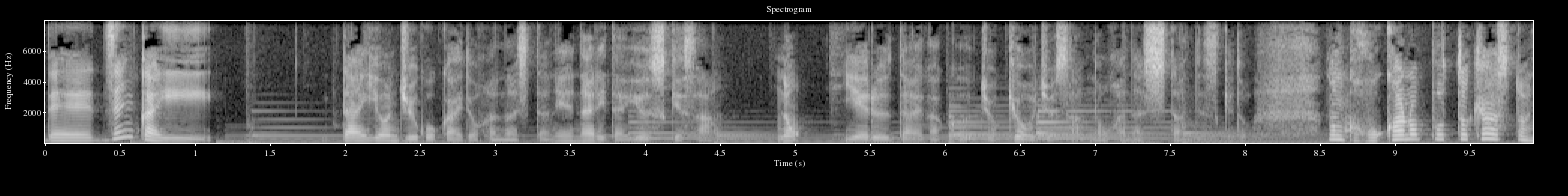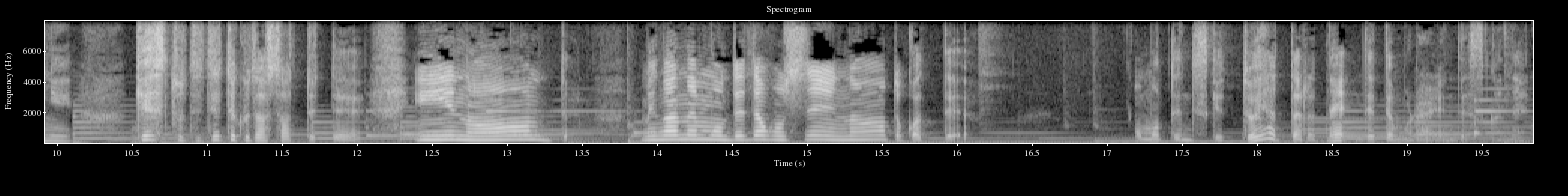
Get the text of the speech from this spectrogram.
で前回第45回でお話したね成田悠介さん。のイェール大学助教授さんのお話したんですけどなんか他のポッドキャストにゲストで出てくださってていいなーってメガネも出てほしいなーとかって思ってるんですけどどうやったらね出てもらえるんですかね。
